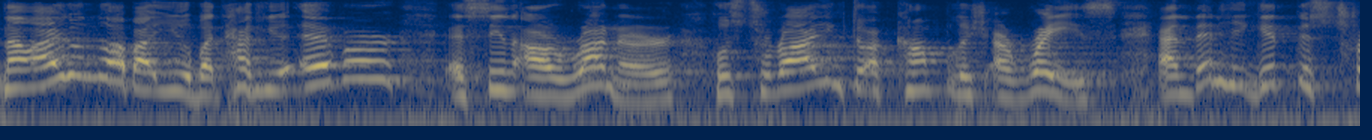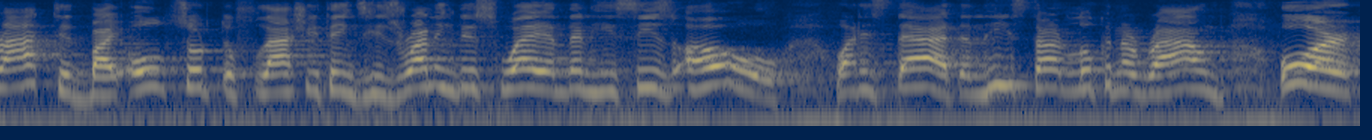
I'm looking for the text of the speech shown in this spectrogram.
Now, I don't know about you, but have you ever uh, seen a runner who's trying to accomplish a race and then he get distracted by all sorts of flashy things? He's running this way and then he sees, oh, what is that? And he start looking around. Or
